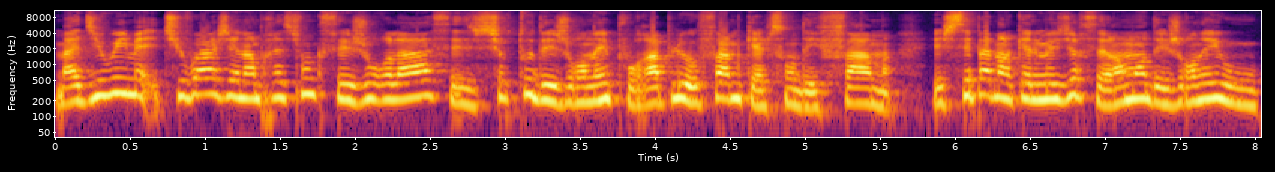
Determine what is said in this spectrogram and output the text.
m'a dit oui, mais tu vois, j'ai l'impression que ces jours-là, c'est surtout des journées pour rappeler aux femmes qu'elles sont des femmes. Et je sais pas dans quelle mesure c'est vraiment des journées où, où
